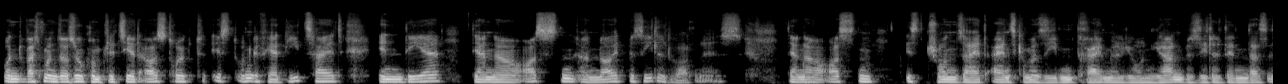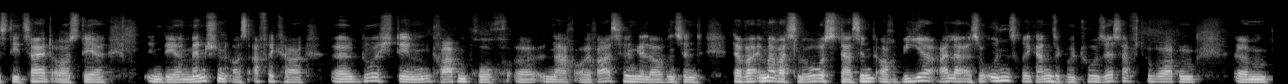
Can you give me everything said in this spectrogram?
Und was man da so kompliziert ausdrückt, ist ungefähr die Zeit, in der der Nahe Osten erneut besiedelt worden ist. Der Nahe Osten ist schon seit 1,73 Millionen Jahren besiedelt, denn das ist die Zeit, aus der, in der Menschen aus Afrika äh, durch den Grabenbruch äh, nach Eurasien gelaufen sind. Da war immer was los. Da sind auch wir alle, also unsere ganze Kultur sesshaft geworden. Ähm,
